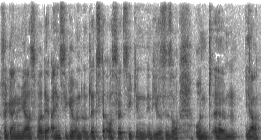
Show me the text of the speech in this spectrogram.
vergangenen Jahres war der einzige und, und letzte Auswärtssieg in, in dieser Saison. Und ähm, ja,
